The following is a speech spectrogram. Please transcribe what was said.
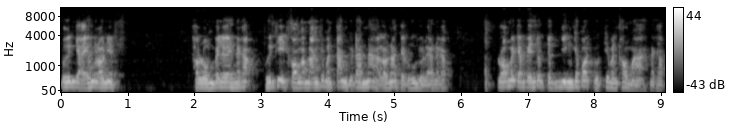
ปืนใหญ่ของเราเนี่ยถล่มไปเลยนะครับ พื้นที่กองกำลังที่มันตั้งอยู่ด้านหน้า เราน่าจะรู้อยู่แล้วนะครับ เราไม่จำเป็นต้องจะยิงเฉพาะจุดที่มันเข้ามานะครับ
